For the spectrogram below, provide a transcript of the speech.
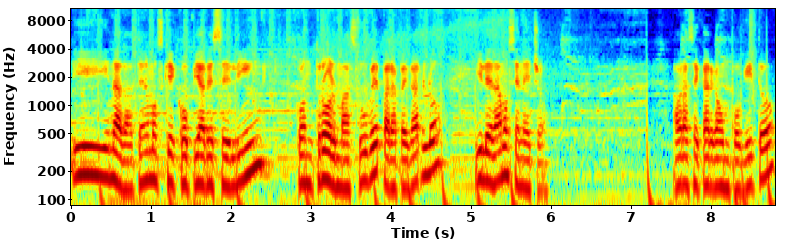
Y nada tenemos que copiar ese link control más v para pegarlo y le damos en hecho Ahora se carga un poquito.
